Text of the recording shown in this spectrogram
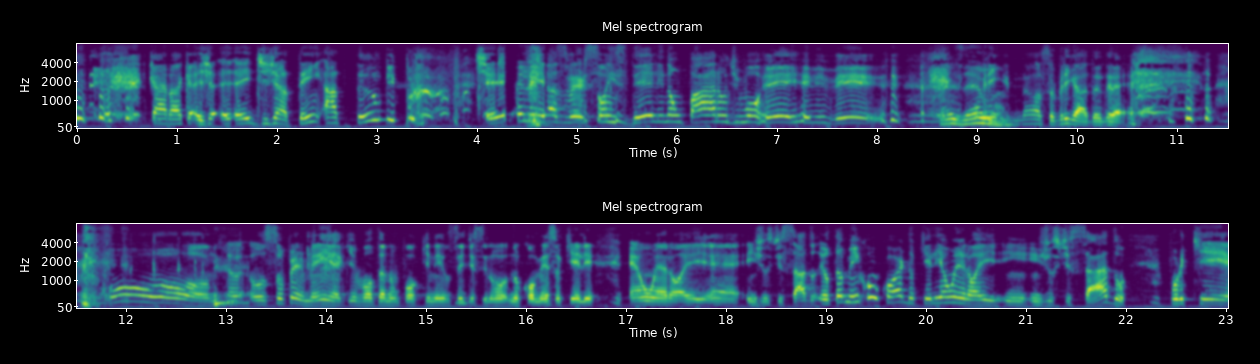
Caraca, já, a gente já tem a thumb pro. Ele e as versões dele não param de morrer e reviver. Mas é, Obri- mano. Nossa, obrigado, André. O, o Superman, aqui voltando um pouco, que nem você disse no, no começo, que ele é um herói é, injustiçado. Eu também concordo que ele é um herói in- injustiçado, porque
